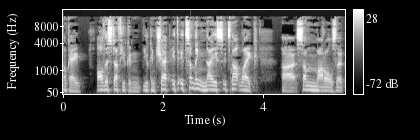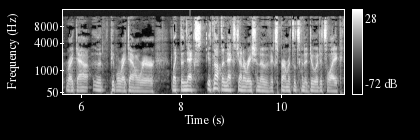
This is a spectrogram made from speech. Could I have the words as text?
Okay, all this stuff you can you can check. It, it's something nice. It's not like uh, some models that write down that people write down where like the next it's not the next generation of experiments that's going to do it. It's like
